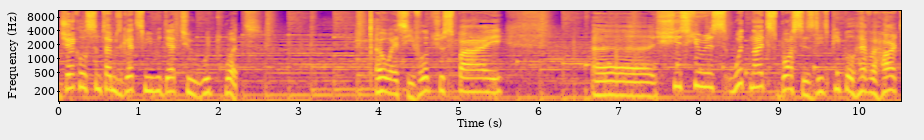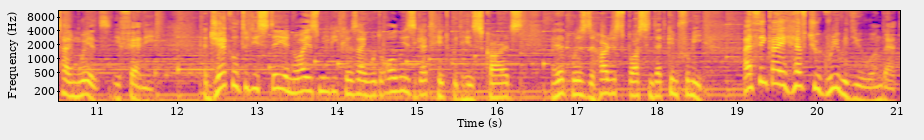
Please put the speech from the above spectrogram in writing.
Jekyll sometimes gets me with that too. With what? Oh, I see. Voluptuous Spy. Uh, she's curious what night's bosses did people have a hard time with, if any. A Jekyll to this day annoys me because I would always get hit with his cards, and that was the hardest boss in that game for me. I think I have to agree with you on that.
